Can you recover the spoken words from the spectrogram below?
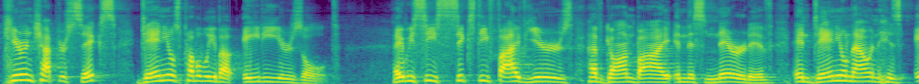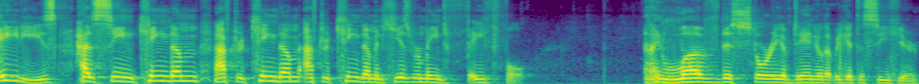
Here in chapter 6, Daniel's probably about 80 years old. Hey, we see 65 years have gone by in this narrative, and Daniel, now in his 80s, has seen kingdom after kingdom after kingdom, and he has remained faithful. And I love this story of Daniel that we get to see here.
